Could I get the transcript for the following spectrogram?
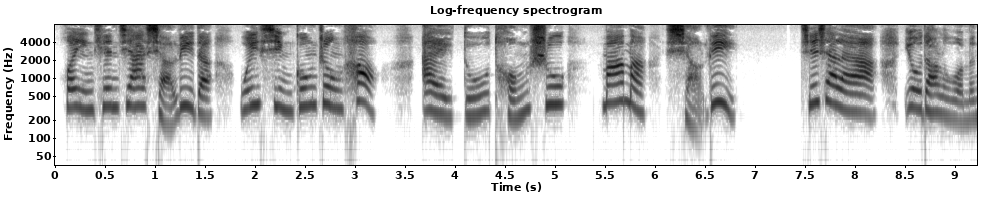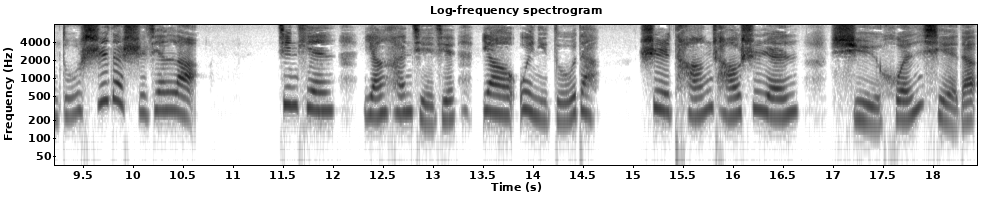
欢迎添加小丽的微信公众号“爱读童书妈妈小丽”。接下来啊，又到了我们读诗的时间了。今天杨涵姐姐要为你读的是唐朝诗人许浑写的《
